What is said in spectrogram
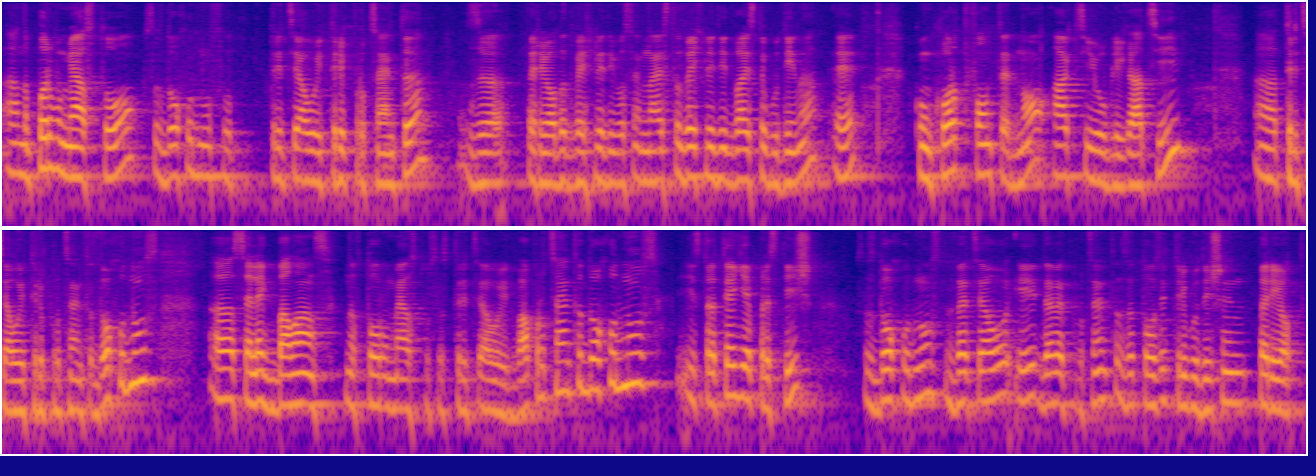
на първо място с доходност от 3,3% за периода 2018-2020 година е Конкорд фонд 1 акции и облигации 3,3% доходност Select Balance на второ място с 3,2% доходност и стратегия Prestige с доходност 2,9% за този 3 годишен период.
